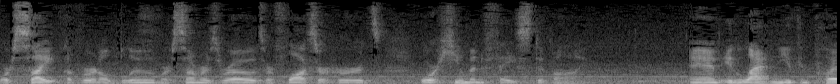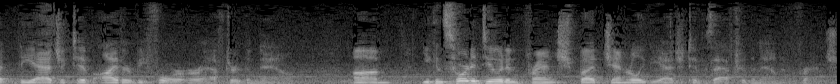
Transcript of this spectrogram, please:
or sight of vernal bloom, or summer's rose, or flocks or herds, or human face divine. And in Latin, you can put the adjective either before or after the noun. Um, you can sort of do it in French, but generally the adjective is after the noun in French.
